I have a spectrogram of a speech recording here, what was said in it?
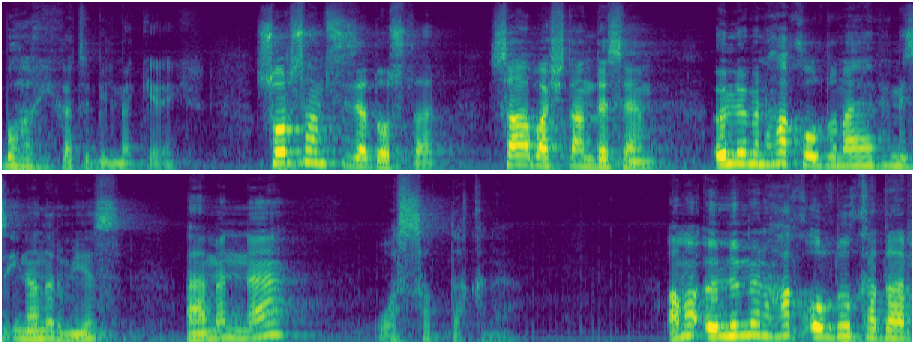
Bu hakikati bilmek gerekir. Sorsam size dostlar, sağ baştan desem, ölümün hak olduğuna hepimiz inanır mıyız? Amenna ve saddakna. Ama ölümün hak olduğu kadar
